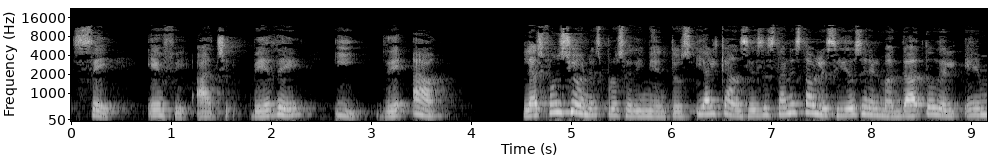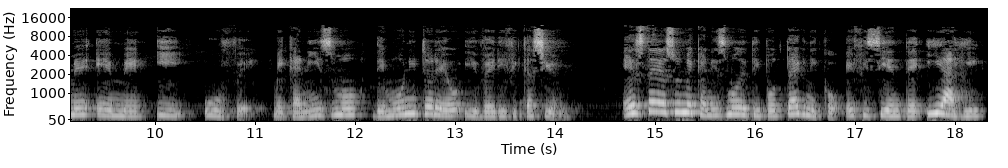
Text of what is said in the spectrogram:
CFHBD y DA. Las funciones, procedimientos y alcances están establecidos en el mandato del MMIV, Mecanismo de Monitoreo y Verificación. Este es un mecanismo de tipo técnico, eficiente y ágil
